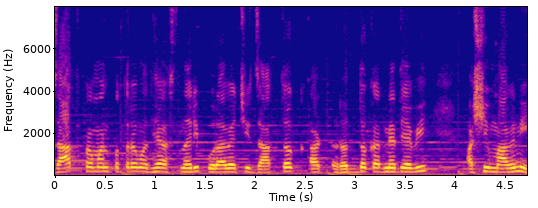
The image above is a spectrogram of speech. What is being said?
जात प्रमाणपत्रामध्ये असणारी पुराव्याची जातक अट रद्द करण्यात यावी अशी मागणी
